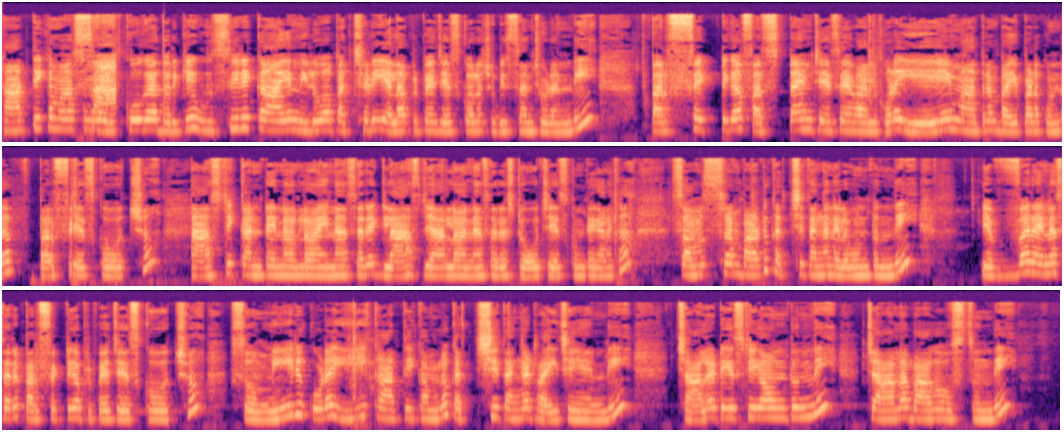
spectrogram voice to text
కార్తీక మాసంలో ఎక్కువగా దొరికే ఉసిరికాయ నిలువ పచ్చడి ఎలా ప్రిపేర్ చేసుకోవాలో చూపిస్తాను చూడండి. పర్ఫెక్ట్గా ఫస్ట్ టైం చేసే వాళ్ళు కూడా ఏ మాత్రం భయపడకుండా పర్ఫెక్ట్ చేసుకోవచ్చు. ప్లాస్టిక్ కంటైనర్లో అయినా సరే గ్లాస్ జార్లో అయినా సరే స్టోర్ చేసుకుంటే కనుక సంవత్సరం పాటు ఖచ్చితంగా నిలవ ఉంటుంది. ఎవరైనా సరే పర్ఫెక్ట్గా ప్రిపేర్ చేసుకోవచ్చు. సో మీరు కూడా ఈ కార్తీకంలో ఖచ్చితంగా ట్రై చేయండి. చాలా టేస్టీగా ఉంటుంది. చాలా బాగా వస్తుంది.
